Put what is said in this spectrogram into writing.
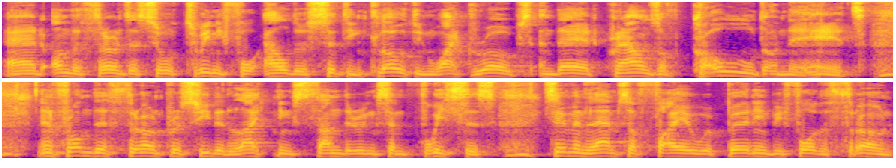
and on the thrones I saw 24 elders sitting clothed in white robes, and they had crowns of gold on their heads. And from the throne proceeded lightnings, thunderings, and voices. Seven lamps of fire were burning before the throne,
